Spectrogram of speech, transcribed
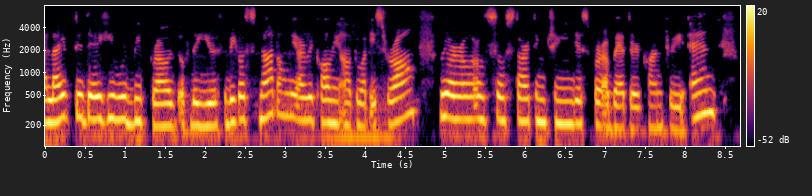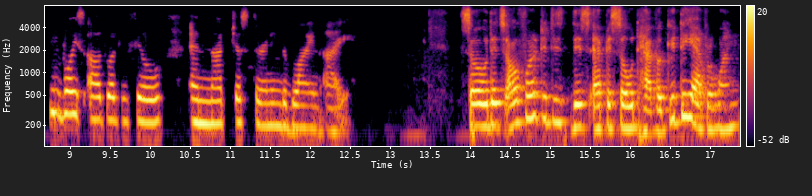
alive today, he would be proud of the youth. Because not only are we calling out what is wrong, we are also starting changes for a better country. And we voice out what we feel and not just turning the blind eye. So, that's all for this, this episode. Have a good day, everyone.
